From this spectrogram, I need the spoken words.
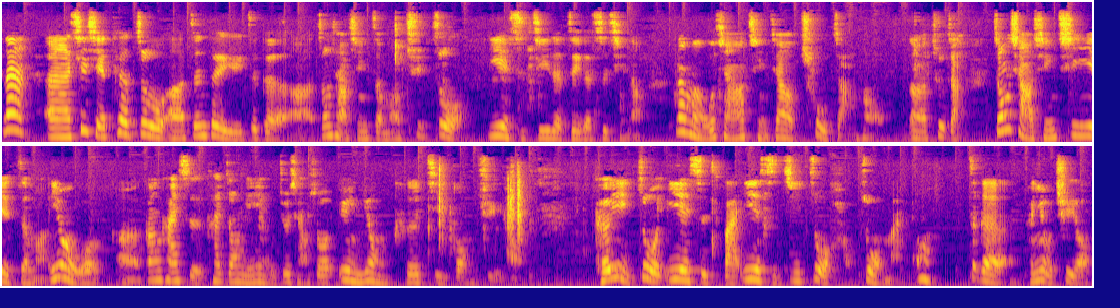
那呃，谢谢特助呃，针对于这个呃中小型怎么去做 ESG 的这个事情呢、哦？那么我想要请教处长哈、哦，呃，处长，中小型企业怎么？因为我呃刚开始开宗明义，我就想说运用科技工具可以做 ES 把 ESG 做好做满哦，这个很有趣哦。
